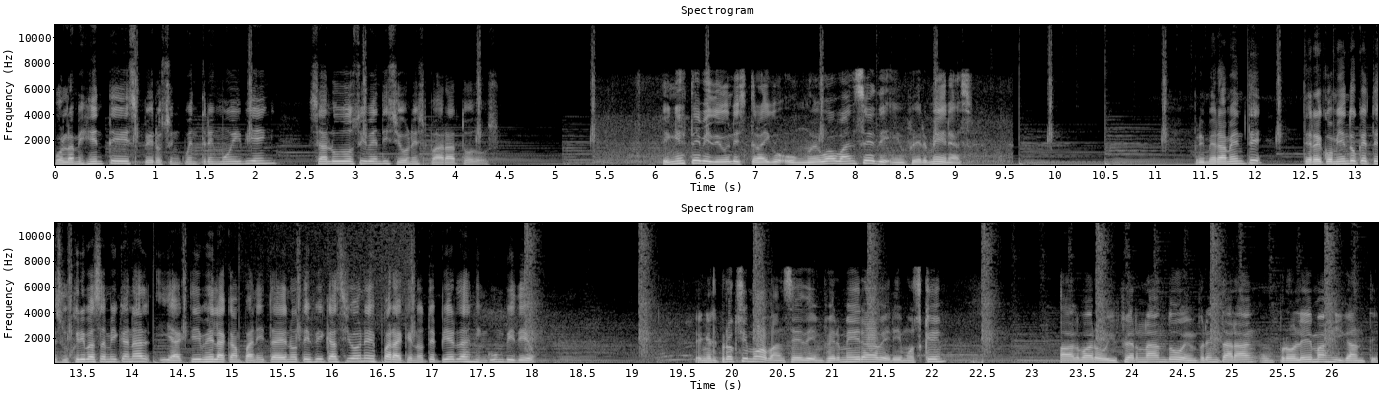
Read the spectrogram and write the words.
Hola mi gente, espero se encuentren muy bien. Saludos y bendiciones para todos. En este video les traigo un nuevo avance de enfermeras. Primeramente, te recomiendo que te suscribas a mi canal y actives la campanita de notificaciones para que no te pierdas ningún video. En el próximo avance de enfermera veremos que Álvaro y Fernando enfrentarán un problema gigante.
